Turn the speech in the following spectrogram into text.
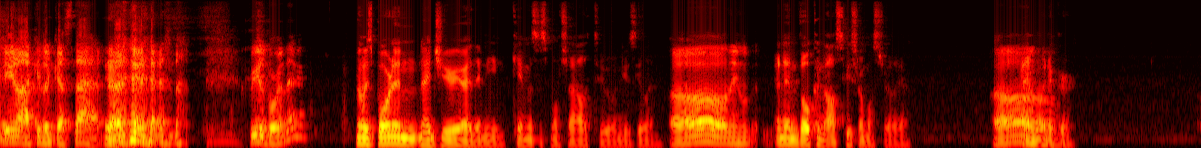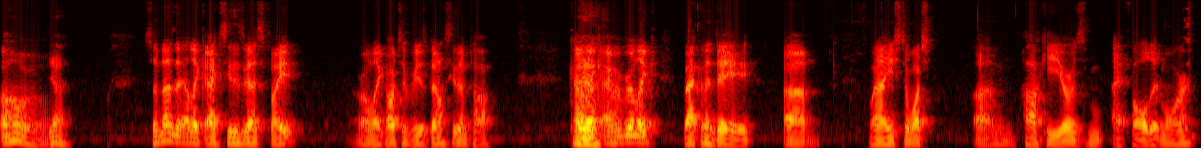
you know, I could have guessed that. Yeah. He was born there. no he was born in nigeria then he came as a small child to new zealand Oh, mean, and then volkanovski's from australia oh, and Whittaker Oh, Yeah. Sometimes I like I see these guys fight or like watch their videos, but I don't see them talk. Kind of Yeah. like I remember like back in the day um, when I used to watch um, hockey or was, I followed it more.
